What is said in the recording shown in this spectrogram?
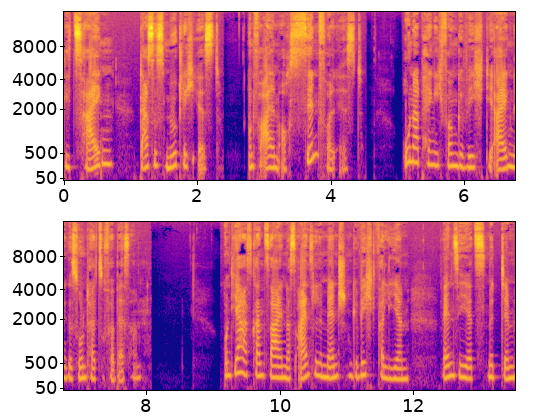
die zeigen, dass es möglich ist und vor allem auch sinnvoll ist, unabhängig vom Gewicht die eigene Gesundheit zu verbessern. Und ja, es kann sein, dass einzelne Menschen Gewicht verlieren, wenn sie jetzt mit dem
